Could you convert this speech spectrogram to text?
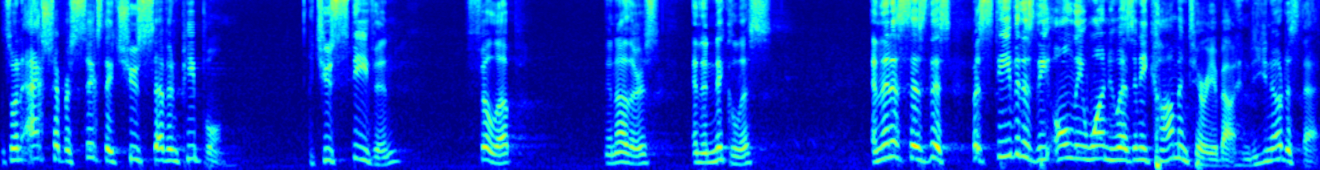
And so in Acts chapter 6, they choose seven people. They choose Stephen, Philip, and others, and then Nicholas, and then it says this, but Stephen is the only one who has any commentary about him. Do you notice that?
